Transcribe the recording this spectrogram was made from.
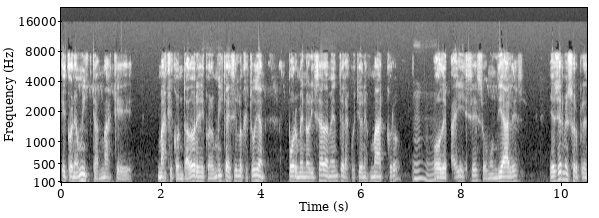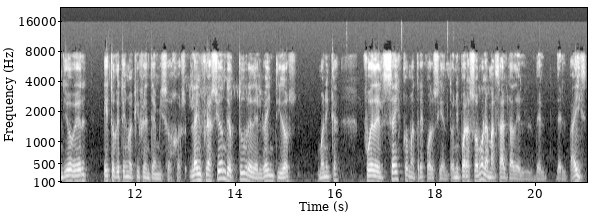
economista más que más que contadores, economistas, es decir, los que estudian pormenorizadamente las cuestiones macro o de países o mundiales. Y ayer me sorprendió ver esto que tengo aquí frente a mis ojos. La inflación de octubre del 22, Mónica, fue del 6,3%, ni por asomo la más alta del, del, país.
